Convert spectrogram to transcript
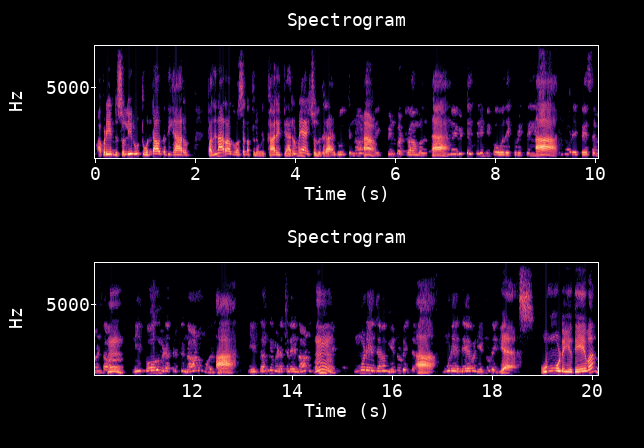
அப்படி என்று சொல்லி ரூத் ஒன்றாவது அதிகாரம் பதினாறாவது வசனத்துல ஒரு காரியத்தை அருமையாய் சொல்லுகிறார். பின்பற்றாமல் விட்டு திரும்பி போவதை குறித்து என்னோட பேச வேண்டாம். நீ போகும் இடத்திற்கு நானும் நீ தங்கும் இடத்திலே நானும். உம்முடைய ஜனம் என்னுடைய ஜனம். உம்முடைய தேவன் என்னுடைய. எஸ் உம்முடைய தேவன்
